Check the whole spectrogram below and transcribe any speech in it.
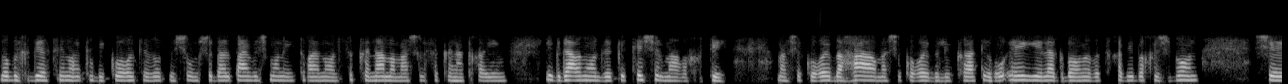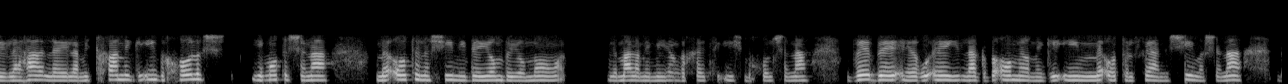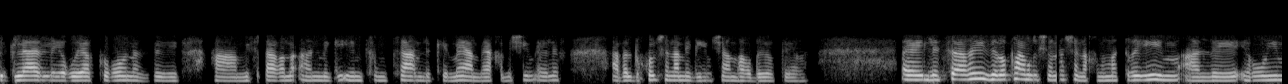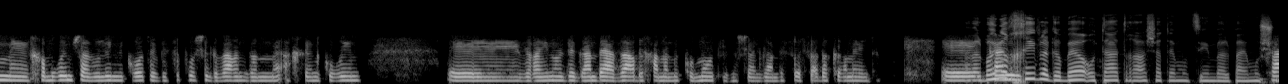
לא בכדי עשינו את הביקורת הזאת, משום שב-2008 התרענו על סכנה ממש, על סכנת חיים. הגדרנו את זה ככשל מערכתי. מה שקורה בהר, מה שקורה לקראת אירועי ל"ג בעומר, וצריך להביא בחשבון שלמתחם מגיעים בכל. ימות השנה מאות אנשים מדי יום ביומו, למעלה ממיליון וחצי איש בכל שנה, ובאירועי ל"ג בעומר מגיעים מאות אלפי אנשים. השנה, בגלל אירועי הקורונה, המספר המגיעים צומצם לכ-100-150 אלף, אבל בכל שנה מגיעים שם הרבה יותר. אה, לצערי, זו לא פעם ראשונה שאנחנו מתריעים על אה, אירועים אה, חמורים שעלולים לקרות, ובסופו של דבר הם גם אכן קורים. וראינו את זה גם בעבר בכמה מקומות, למשל גם בשרפה בכרמל. אה, אבל בואי כאן, נרחיב לגבי אותה התראה שאתם מוציאים ב-2008.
